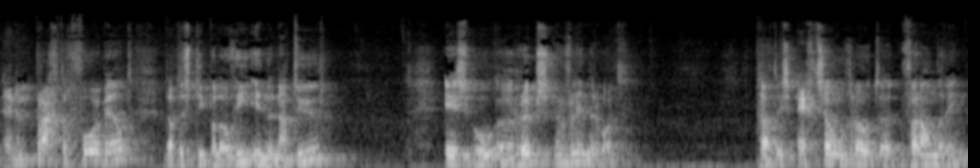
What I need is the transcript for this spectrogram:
En een prachtig voorbeeld, dat is typologie in de natuur, is hoe een rups een vlinder wordt. Dat is echt zo'n grote verandering.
